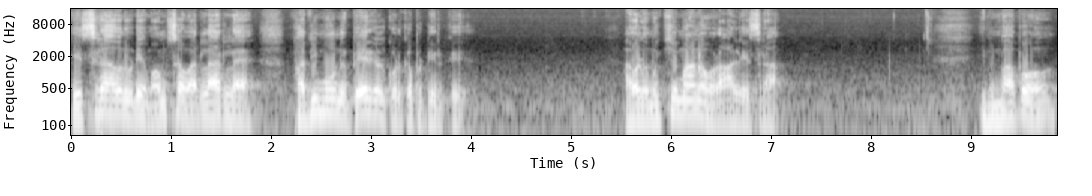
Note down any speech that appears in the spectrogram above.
இஸ்ராவனுடைய வம்ச வரலாறில் பதிமூணு பேர்கள் கொடுக்கப்பட்டிருக்கு. அவ்வளோ முக்கியமான ஒரு ஆள் எஸ்ரா. இப்போ பார்ப்போம்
